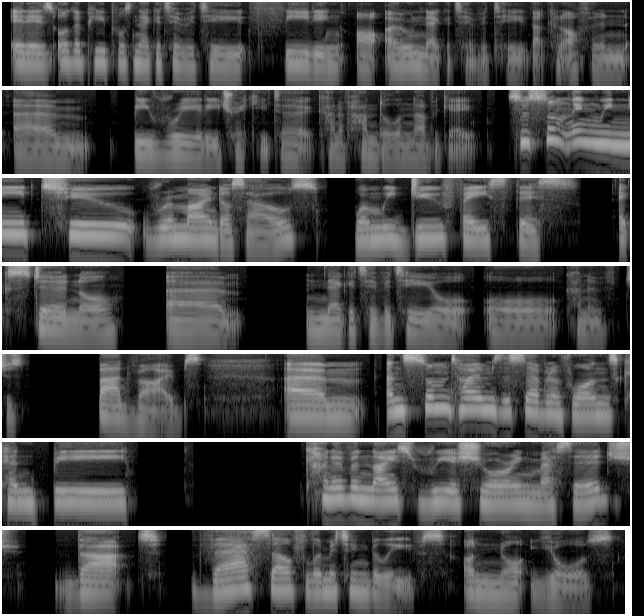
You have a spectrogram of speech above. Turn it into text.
it is other people's negativity feeding our own negativity that can often um, be really tricky to kind of handle and navigate. So, something we need to remind ourselves when we do face this external um, negativity or or kind of just bad vibes. Um, and sometimes the Seven of Wands can be kind of a nice, reassuring message that their self limiting beliefs are not yours.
